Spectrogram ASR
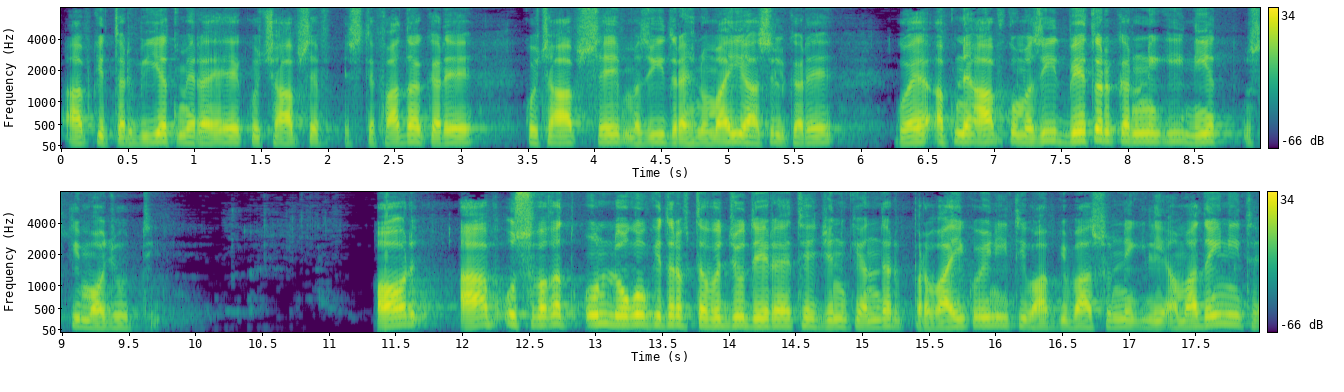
آپ کی تربیت میں رہے، کچھ آپ سے استفادہ کرے، کچھ آپ سے مزید رہنمائی حاصل کرے۔ گویا اپنے آپ کو مزید بہتر کرنے کی نیت اس کی موجود تھی۔ اور آپ اس وقت ان لوگوں کی طرف توجہ دے رہے تھے جن کے اندر پرواہی کوئی نہیں تھی، وہ آپ کی بات سننے کے لیے آمادہ ہی نہیں تھے۔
